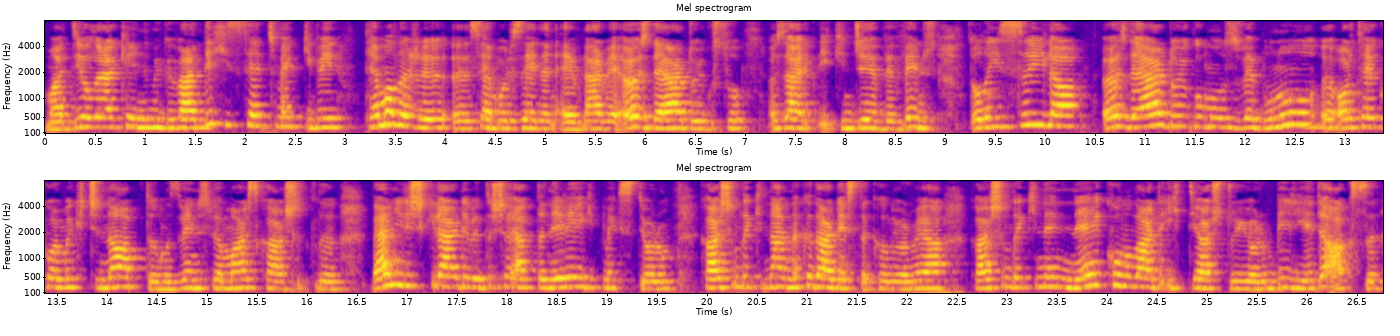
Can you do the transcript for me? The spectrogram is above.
maddi olarak kendimi güvende hissetmek gibi temaları e, sembolize eden evler ve öz değer duygusu özellikle ikinci ev ve Venüs. Dolayısıyla öz değer duygumuz ve bunu e, ortaya koymak için ne yaptığımız Venüs ve Mars karşıtlığı, ben ilişkilerde ve dış hayatta nereye gitmek istiyorum, karşımdakinden ne kadar destek alıyorum veya karşımdakine ne konularda ihtiyaç duyuyorum, bir yedi aksı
